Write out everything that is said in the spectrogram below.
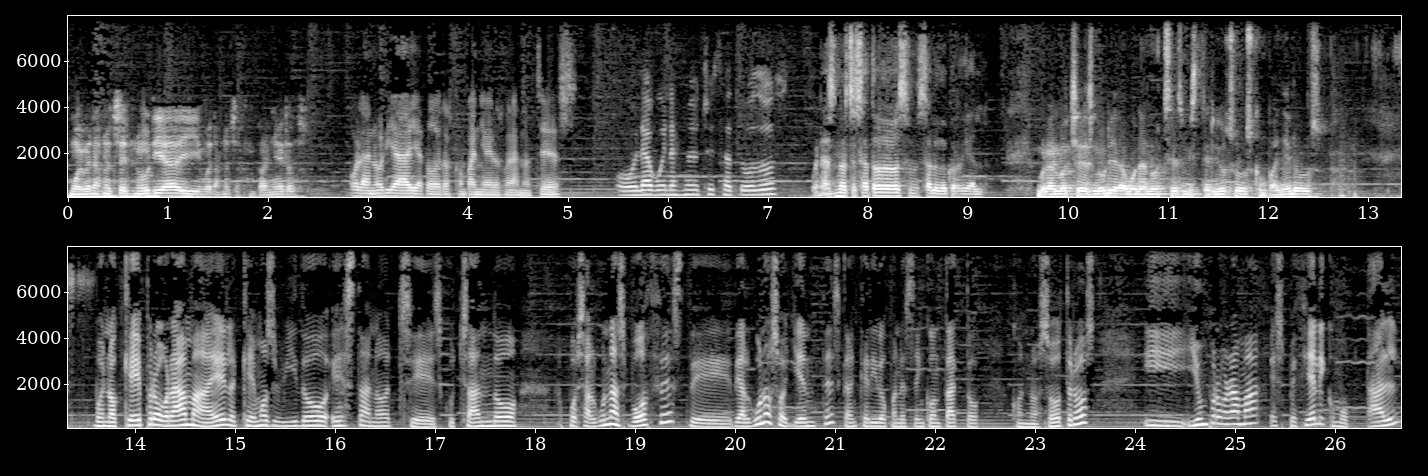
Muy buenas noches, Nuria, y buenas noches, compañeros. Hola, Nuria, y a todos los compañeros, buenas noches. Hola, buenas noches a todos. Buenas noches a todos, un saludo cordial. Buenas noches, Nuria, buenas noches, misteriosos compañeros. Bueno, qué programa ¿eh? el que hemos vivido esta noche, escuchando pues algunas voces de, de algunos oyentes que han querido ponerse en contacto con nosotros y, y un programa especial y como tal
